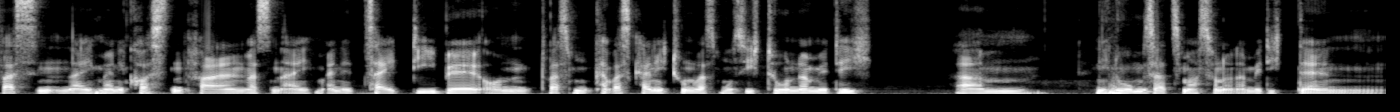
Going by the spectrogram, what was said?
was sind eigentlich meine Kostenfallen, was sind eigentlich meine Zeitdiebe und was, was kann ich tun, was muss ich tun, damit ich ähm, nicht nur Umsatz mache, sondern damit ich den,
